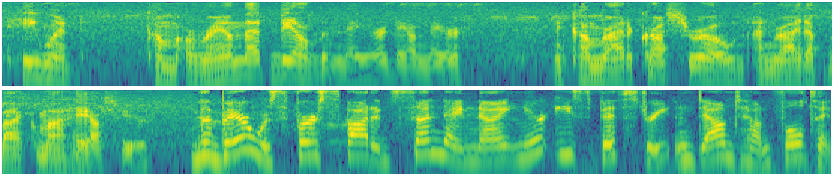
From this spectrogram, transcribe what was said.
he went come around that building there down there and come right across the road and right up back of my house here. The bear was first spotted Sunday night near East 5th Street in downtown Fulton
